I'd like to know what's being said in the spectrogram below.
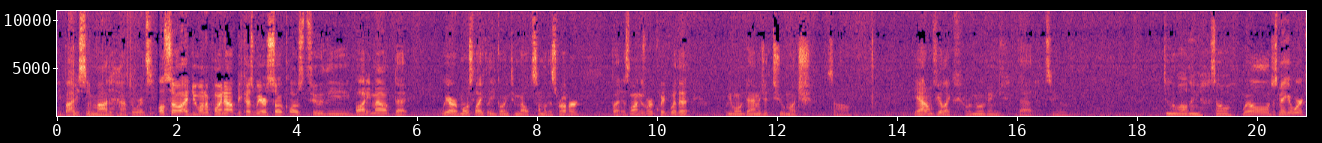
the body seam mod afterwards. Also, I do want to point out because we are so close to the body mount that we are most likely going to melt some of this rubber but as long as we're quick with it, we won't damage it too much. So yeah, I don't feel like removing that to do the welding. So we'll just make it work.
